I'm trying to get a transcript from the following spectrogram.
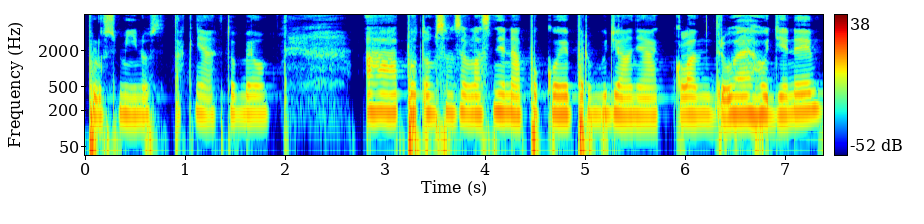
plus minus, tak nějak to bylo. A potom jsem se vlastně na pokoji probudila nějak kolem druhé hodiny.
